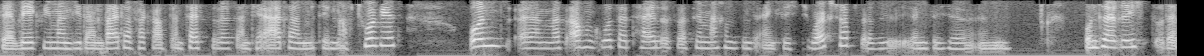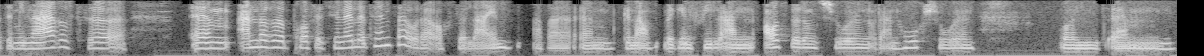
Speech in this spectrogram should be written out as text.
der Weg, wie man die dann weiterverkauft an Festivals, an Theatern, mit denen auf Tour geht. Und ähm, was auch ein großer Teil ist, was wir machen, sind eigentlich Workshops, also irgendwelche ähm, Unterricht oder Seminare für ähm, andere professionelle Tänzer oder auch für Laien. Aber ähm, genau, wir gehen viel an Ausbildungsschulen oder an Hochschulen und ähm,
